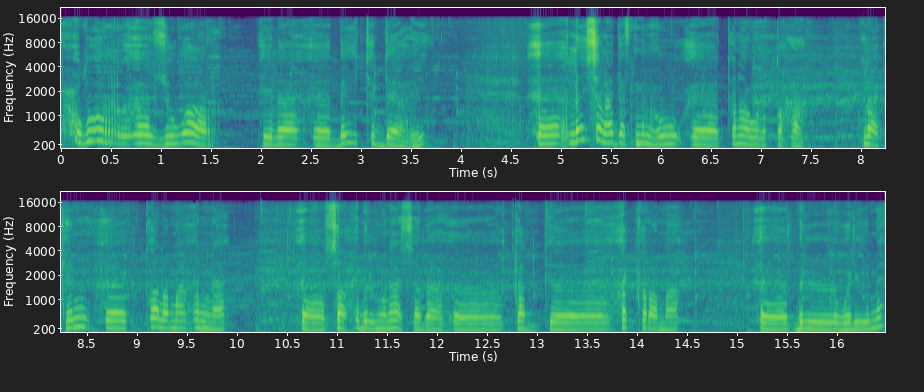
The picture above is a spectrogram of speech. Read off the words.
حضور الزوار إلى بيت الداعي ليس الهدف منه تناول الطعام لكن طالما أن صاحب المناسبة قد أكرم بالوليمة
